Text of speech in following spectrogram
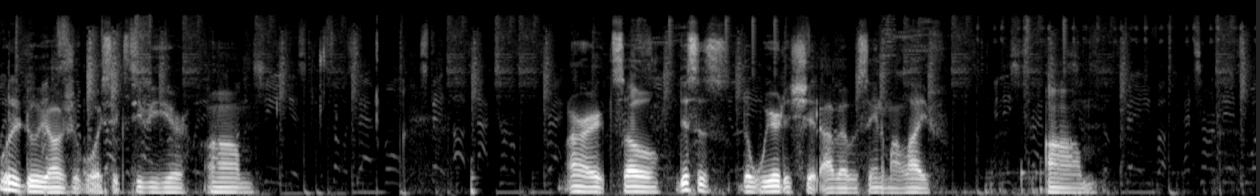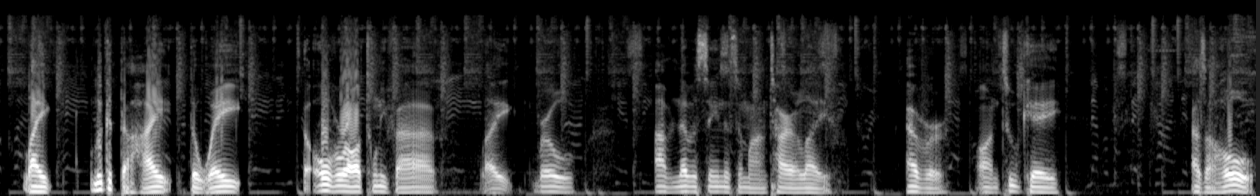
What it do, y'all? It's your boy Six TV here. Um. All right, so this is the weirdest shit I've ever seen in my life. Um. Like, look at the height, the weight, the overall 25. Like, bro, I've never seen this in my entire life, ever on 2K as a whole.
